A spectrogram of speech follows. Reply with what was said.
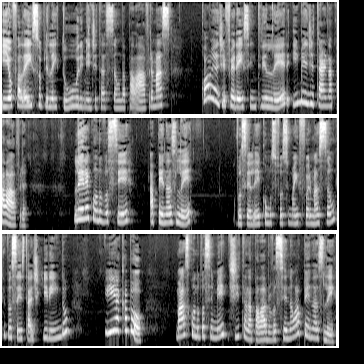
E eu falei sobre leitura e meditação da palavra, mas qual é a diferença entre ler e meditar na palavra? Ler é quando você apenas lê. Você lê como se fosse uma informação que você está adquirindo e acabou. Mas quando você medita na palavra, você não apenas lê,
